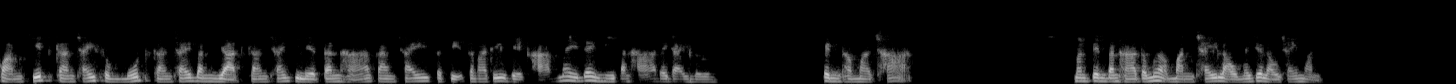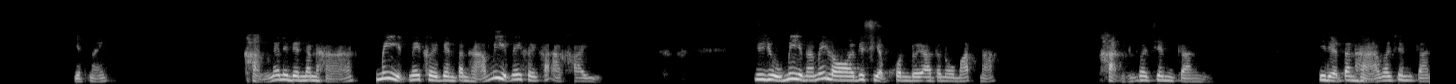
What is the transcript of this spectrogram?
ความคิด การใช้สมมุติ การใช้บัญญัติ การใช้กิเลสตัณหา การใช้สติสมาธิอุเบกขาไม่ได้มีปัญหาใด ๆ เลย เป็นธรรมชาติ มันเป็นปัญหาต่อเมื่อมันใช้เราไม่ใช่เราใช้มัน เก็ตไหมขันไม่ได้เป็นปัญหา มีดไม่เคยเป็นปัญหา มีดไม่เคยฆ่าใคร อยู่ๆมีดมันไม่ลอยไปเสียบคนโดยอัตโนมัตินะขันก็เช่นกันกิเลสตัณหาก็เช่นกัน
